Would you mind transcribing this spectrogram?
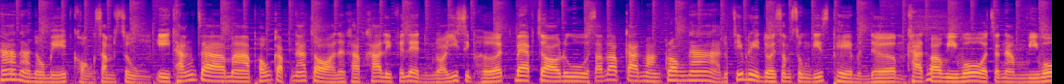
5 นาโนเมตร ของ Samsung อีกทั้งจะมาพร้อมกับหน้าจอนะครับค่า refresh rate 120 Hz แบบจอรูสำหรับการวางกล้องหน้าที่ผลิตโดย Samsung Display เหมือนเดิม คาดว่า vivo จะนำ vivo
